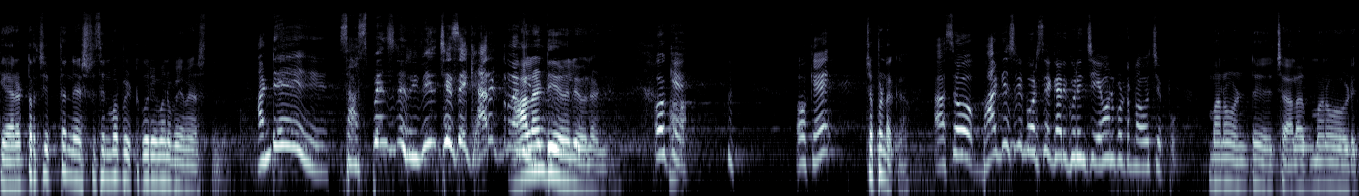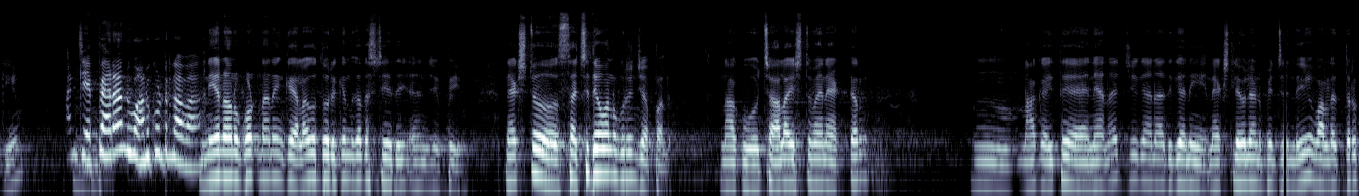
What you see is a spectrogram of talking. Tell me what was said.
క్యారెక్టర్ చెప్తే నెక్స్ట్ సినిమా పెట్టుకోరేమని భయం వేస్తుంది. అంటే సస్పెన్స్ని రివీల్ చేసే క్యారెక్టర్ అలాంటివి ఏమీ లేవులండి. ఓకే. ఓకే. చెప్పండి అక్క. సో భాగ్యశ్రీ బోర్సే గారి గురించి ఏమనుకుంటున్నావో చెప్పు. మనం అంటే చాలా అభిమానం ఆవిడకి. అని చెప్పారా? నువ్వు అనుకుంటున్నావా? నేను అనుకుంటున్నాను ఇంకా ఎలాగో దొరికింది కదా స్టేజ్ అని చెప్పి. నెక్స్ట్ సత్యదేవన్ గురించి చెప్పాలి. నాకు చాలా ఇష్టమైన యాక్టర్. నాకైతే ఆయన ఎనర్జీ కానీ అది కానీ నెక్స్ట్ లెవెల్ అనిపించింది. వాళ్ళిద్దరు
